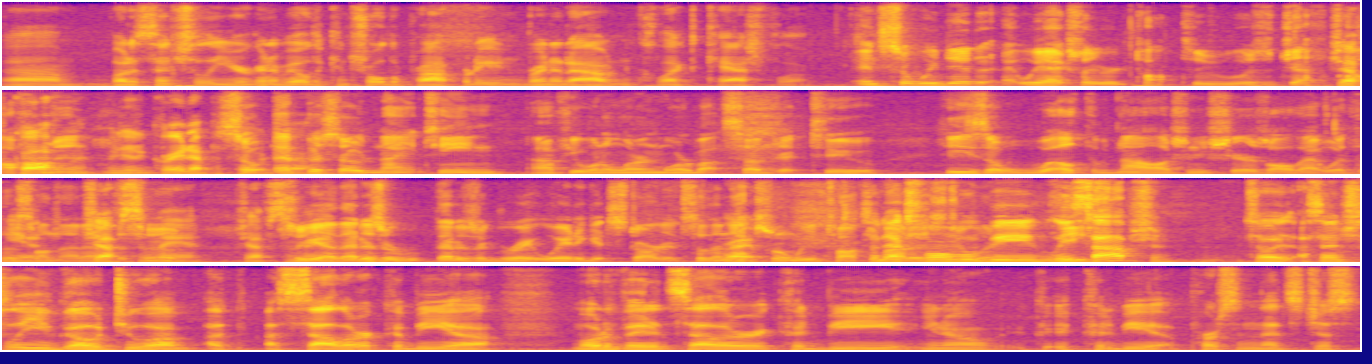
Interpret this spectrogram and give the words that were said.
Um, but essentially, you're going to be able to control the property, and rent it out, and collect cash flow. And so we did. We actually talked to was Jeff, Jeff Kaufman. Kaufman, we did a great episode. So episode 19, uh, if you want to learn more about subject to, he's a wealth of knowledge and he shares all that with us Yeah, on that episode. Jeff's the episode. man. Jeff's the so yeah, that is a that is a great way to get started. So the Right. next one we talked So about next is one will be doing lease option. So essentially, you go to a, a, a seller. It could be a motivated seller. It could be you know it could be a person that's just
